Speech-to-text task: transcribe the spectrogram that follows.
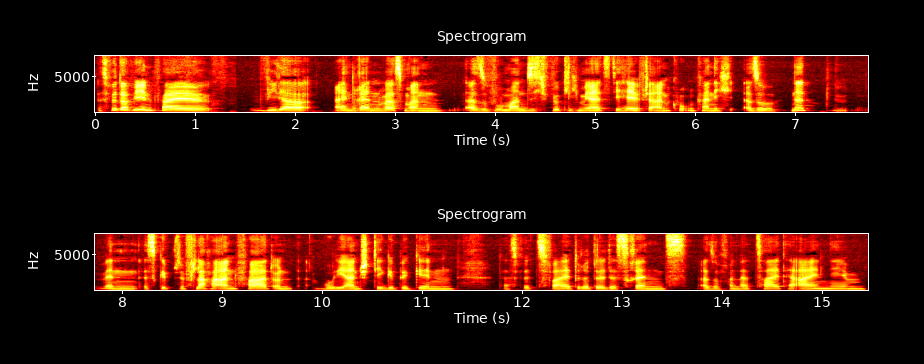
es wird auf jeden Fall wieder ein Rennen, was man, also wo man sich wirklich mehr als die Hälfte angucken kann. Ich, also, ne, wenn es gibt eine flache Anfahrt und wo die Anstiege beginnen, das wird zwei Drittel des Rennens, also von der Zeit her einnehmen.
